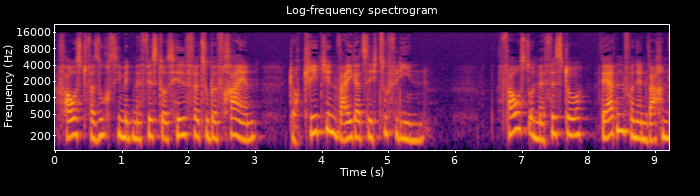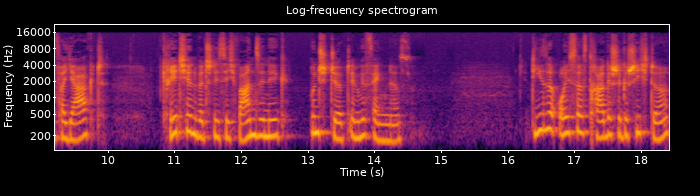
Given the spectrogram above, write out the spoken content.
Faust versucht sie mit Mephistos Hilfe zu befreien, doch Gretchen weigert sich zu fliehen. Faust und Mephisto werden von den Wachen verjagt, Gretchen wird schließlich wahnsinnig und stirbt im Gefängnis. Diese äußerst tragische Geschichte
